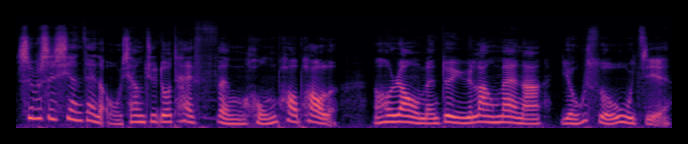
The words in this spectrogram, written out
是不是现在的偶像剧都太粉红泡泡了，然后让我们对于浪漫啊有所误解？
